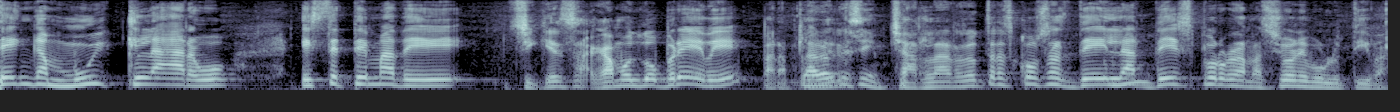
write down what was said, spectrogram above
tenga muy claro este tema de, si quieres, hagámoslo breve para poder sí. charlar de otras cosas, de la desprogramación evolutiva.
